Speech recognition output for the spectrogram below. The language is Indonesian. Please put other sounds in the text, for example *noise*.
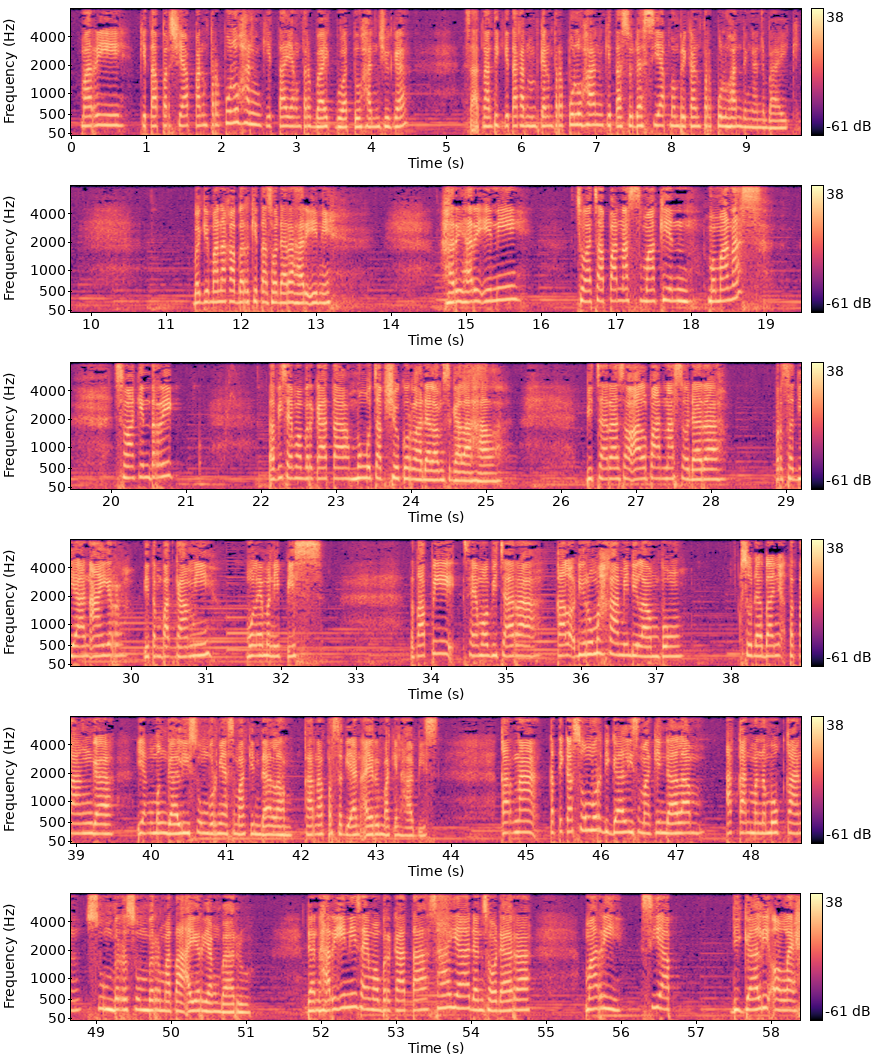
Mari kita persiapkan perpuluhan kita yang terbaik buat Tuhan juga. Saat nanti kita akan memberikan perpuluhan, kita sudah siap memberikan perpuluhan dengan baik. Bagaimana kabar kita saudara hari ini? Hari-hari ini cuaca panas semakin memanas, semakin terik. Tapi saya mau berkata, mengucap syukurlah dalam segala hal. Bicara soal panas saudara, persediaan air di tempat kami mulai menipis. Tetapi saya mau bicara, kalau di rumah kami di Lampung sudah banyak tetangga yang menggali sumurnya semakin dalam karena persediaan air makin habis. Karena ketika sumur digali semakin dalam akan menemukan sumber-sumber mata air yang baru. Dan hari ini saya mau berkata, saya dan saudara, mari siap digali oleh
